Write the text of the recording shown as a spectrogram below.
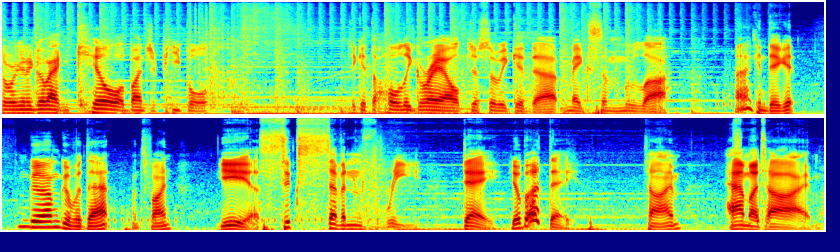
So we're gonna go back and kill a bunch of people to get the Holy Grail, just so we could uh, make some moolah. I can dig it. I'm good. I'm good with that. That's fine. Yeah, six seven three. Day. Your birthday. Time. Hammer time.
